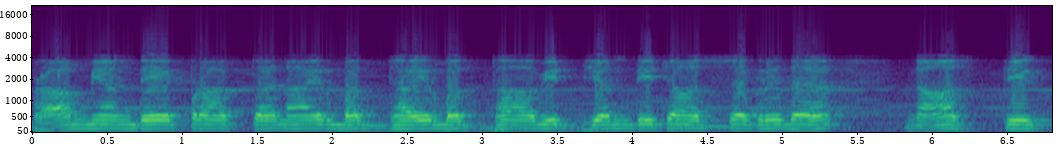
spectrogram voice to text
भ्राम्यन्ते प्राक्तनैर्बद्धैर्बद्धा विध्यन्ति चास्य कृद। नास्ति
